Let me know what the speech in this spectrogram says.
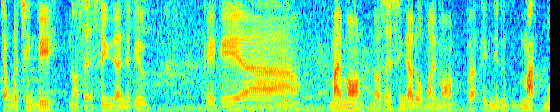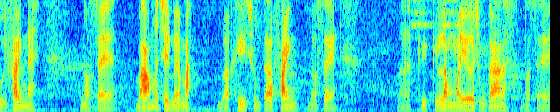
trong quá trình đi nó sẽ sinh ra những cái cái cái à, mài mòn nó sẽ sinh ra độ mài mòn và cái những cái mặt bụi phanh này nó sẽ bám ở trên bề mặt và khi chúng ta phanh nó sẽ đấy, cái cái lòng máy ơ chúng ta này nó sẽ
